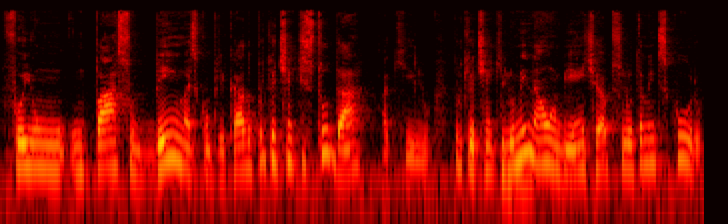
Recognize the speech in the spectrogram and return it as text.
foi um, um, passo bem mais complicado, porque eu tinha que estudar aquilo, porque eu tinha que iluminar um ambiente absolutamente escuro.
